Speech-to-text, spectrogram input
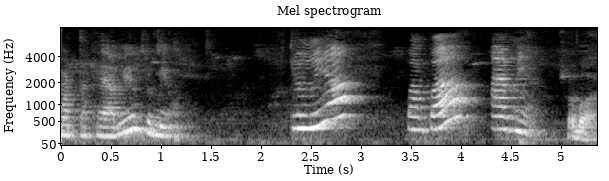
ভর্তা খায় আমিও তুমিও। তুমিও বাবা আমিও। সবাই।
